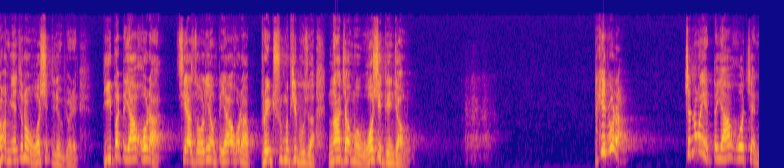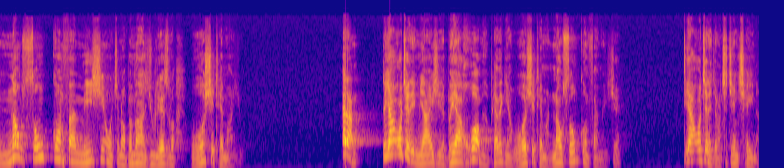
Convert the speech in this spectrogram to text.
တော်အမြဲကျွန်တော် worship တင်လို့ပြောတယ်ဒီဘက်တရားဟောတာဆရာဇော်လေးအောင်တရားဟောတာ breakthrough မဖြစ်ဘူးဆိုတာငါကြောက်မို့ worship တင်ကြောက်လို့တကယ်ပြောတာကျွန်တော်ရဲ့တရားဟောချက်နောက်ဆုံး confirmation ကိုကျွန်တော်ဘယ်မှာယူလဲဆိုတော့ worship ထဲမှာယူအဲ့ဒါတရားဟောချက်တွေအများကြီးရှိတယ်ဘယ်ဟာဟောမလဲဘုရားသခင်က worship ထဲမှာနောက်ဆုံး confirmation တရားဟောချက်တွေကျွန်တော်ချက်ချင်းချိန်တာ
